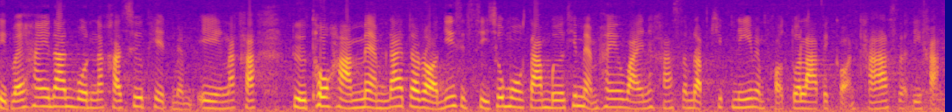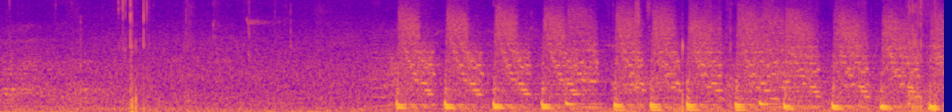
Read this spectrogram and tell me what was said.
ติดไว้ให้ด้านบนนะคะ ชื่อเพจแหม่มเองนะคะ หรือโทรหาแหม่มได้ตลอด 24 ชั่วโมงตามเบอร์ที่แหม่มให้ไว้นะคะสำหรับคลิปนี้แหม่มขอตัวลาไปก่อนค่ะ สวัสดีค่ะ Thank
